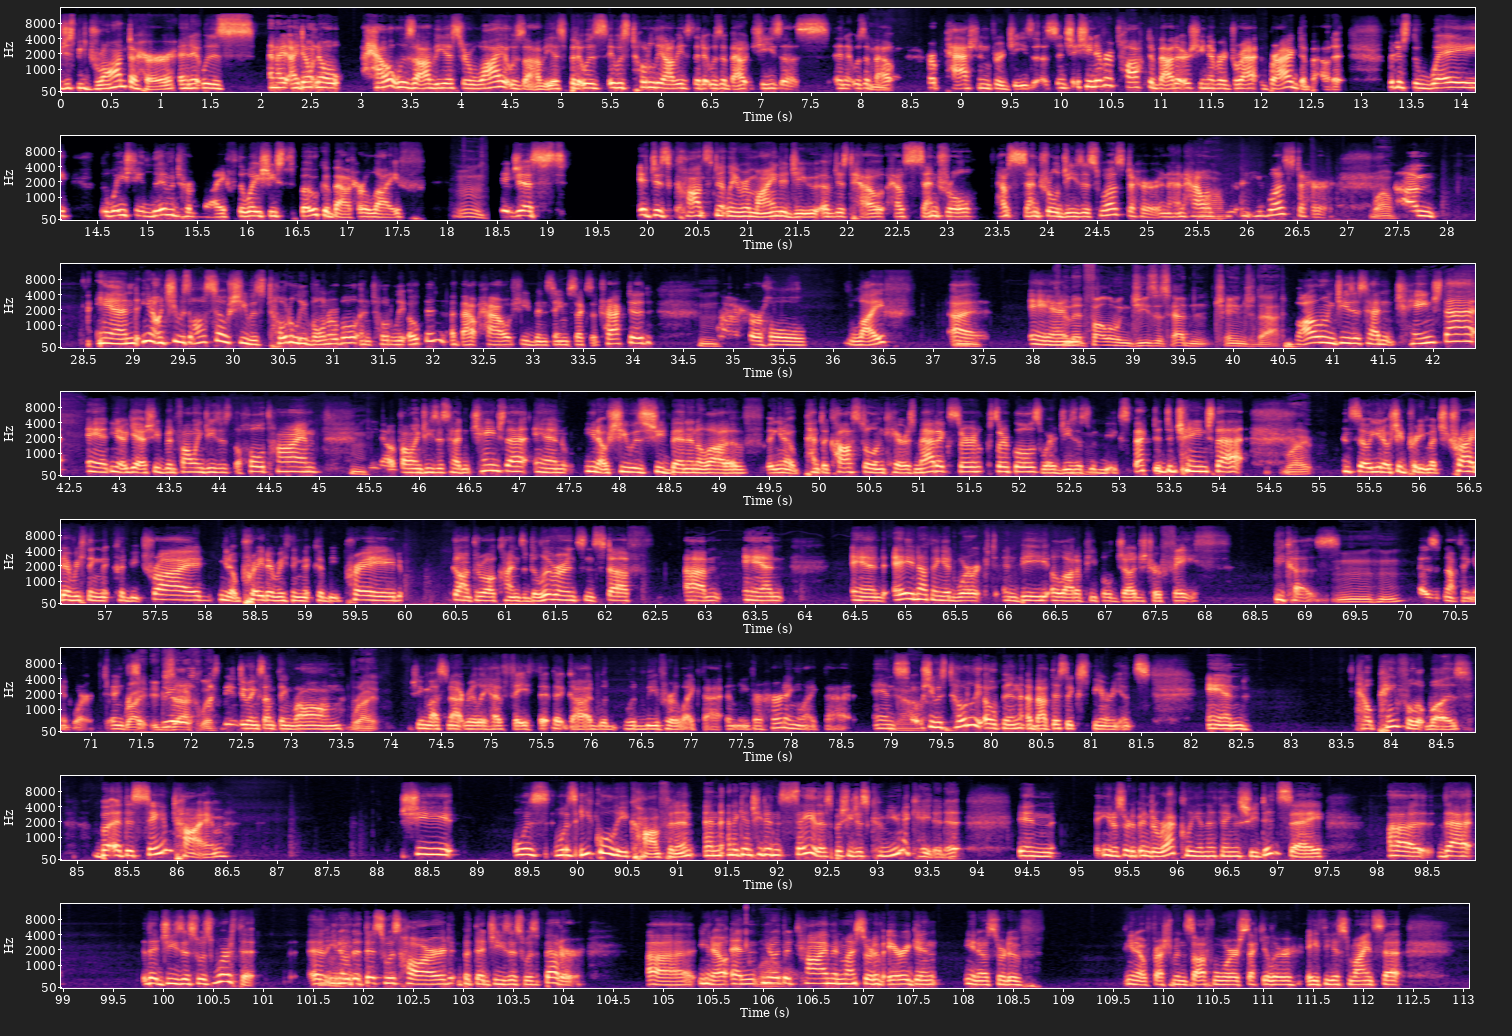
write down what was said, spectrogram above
just be drawn to her and it was and I, I, don't know how it was obvious or why it was obvious but it was it was totally obvious that it was about jesus and it was hmm. about mm. her passion for jesus and she, she never talked about it or she never dra- bragged about it but just the way the way she lived her life the way she spoke about her life mm. it just it just constantly reminded you of just how how central how central jesus was to her and, and how wow. important he was to her wow um and you know and she was also she was totally vulnerable and totally open about how she'd been same-sex attracted hmm. uh, her whole life uh, hmm. And, and that following jesus hadn't changed that following jesus hadn't changed that and you know yeah she'd been following jesus the whole time hmm. you know following jesus hadn't changed that and you know she was she'd been in a lot of you know pentecostal and charismatic cir- circles where jesus hmm. would be expected to change that right and so, you know, she'd pretty much tried everything that could be tried, you know, prayed everything that could be prayed, gone through all kinds of deliverance and stuff. Um, and and a nothing had worked, and b a lot of people judged her faith because mm-hmm. because nothing had worked. And right, so exactly, must be doing something wrong. Right. She must not really have faith that, that God would would leave her like that and leave her hurting like that. And yeah. so she was totally open about this experience and how painful it was but at the same time, she was was equally confident and and again she didn't say this but she just communicated it in you know sort of indirectly in the things she did say uh, that that Jesus was worth it. And you know that this was hard but that Jesus was better. Uh, you know and wow. you know at the time in my sort of arrogant you know sort of you know freshman sophomore secular atheist mindset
